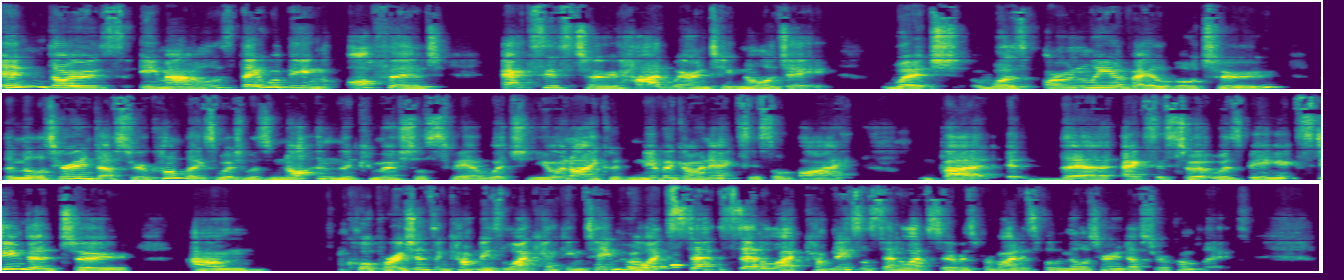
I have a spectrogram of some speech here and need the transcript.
in those emails, they were being offered access to hardware and technology which was only available to the military industrial complex, which was not in the commercial sphere, which you and I could never go and access or buy. But it, the access to it was being extended to um, corporations and companies like Hacking Team, who are like sat- satellite companies or satellite service providers for the military industrial complex.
